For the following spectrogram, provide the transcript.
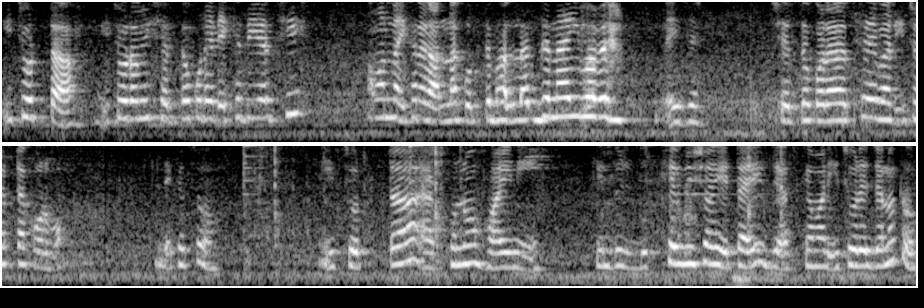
ইঁচড়টা। ইঁচড় আমি সেদ্ধ করে রেখে দিয়েছি। আমার না এখানে রান্না করতে ভালো লাগছে না এইভাবে। এই যে, সেদ্ধ করা আছে, এবার ইঁচড়টা করব। দেখেছ? ইঁচড়টা এখনও হয়নি। কিন্তু দুঃখের বিষয় এটাই যে আজকে আমার ইঁচড়ের, জানো তো?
